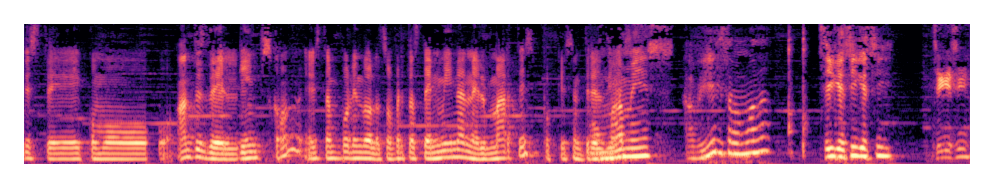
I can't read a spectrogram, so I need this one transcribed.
este como antes del Gamescom están poniendo las ofertas, terminan el martes porque es en tres No días. mames. A ver, esa mamada. Sigue, sigue, sí. Sí, sí.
